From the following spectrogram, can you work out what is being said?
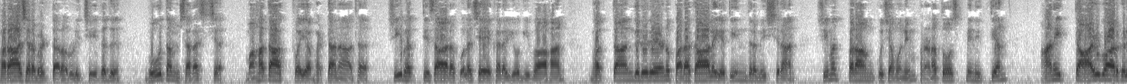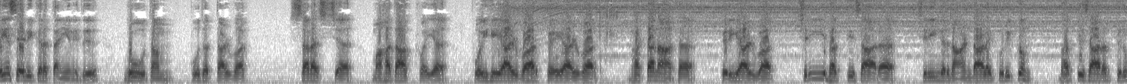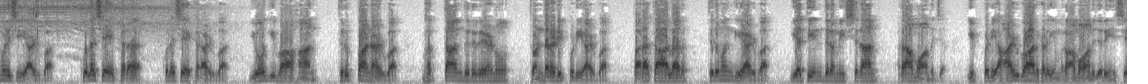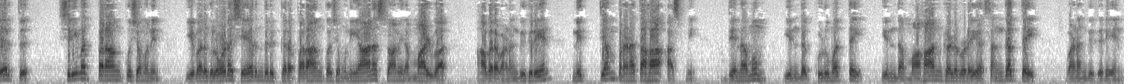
Parasara butter அருளி செய்தது பூதம் சரஸ்ச மகதாக்வய பட்டநாத ஸ்ரீபக்திசார குலசேகர யோகிவாகான் பக்தாங்கிரேணு பரகால யதீந்திரமிஸ்ரான் ஸ்ரீமத் பராங்குஷமுனிம் பிரணதோஸ்மி நித்யம் அனைத்து ஆழ்வார்களையும் சேவிக்கிற தனியன் இது. பூதம் பூதத்தாழ்வார். சரஸ்ச மகதாக்வய பொய்கையாழ்வார் பேயாழ்வார். பட்டநாத பெரியாழ்வார். ஸ்ரீ பக்திசார ஸ்ரீங்கிறது ஆண்டாளை குறிக்கும் பக்திசாரர் திருமழிசை ஆழ்வார் குலசேகர குலசேகர ஆழ்வார் யோகிவாகான் திருப்பாணாழ்வார் பக்தாங்கிரேணு தொண்டரடிப்பொடி ஆழ்வார் பரகாலர் திருமங்கி ஆழ்வார் யதீந்திர மிஸ்ரான் ராமானுஜர். இப்படி ஆழ்வார்களையும் ராமானுஜரையும் சேர்த்து ஸ்ரீமத் பராங்குஷமுனின் இவர்களோட சேர்ந்திருக்கிற பராங்குஷ முனியான சுவாமி நம்மாழ்வார் அவரை வணங்குகிறேன் நித்தியம் பிரணதகா அஸ்மி. தினமும் இந்த குழுமத்தை இந்த மகான்களுடைய சங்கத்தை வணங்குகிறேன்.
